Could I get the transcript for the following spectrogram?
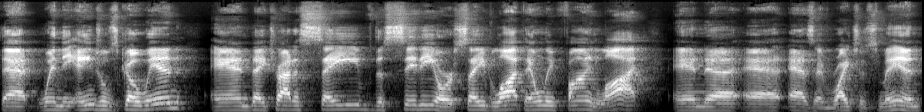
that when the angels go in and they try to save the city or save Lot, they only find Lot and uh, as a righteous man.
